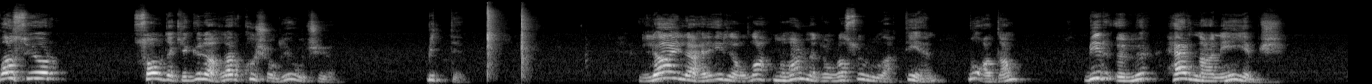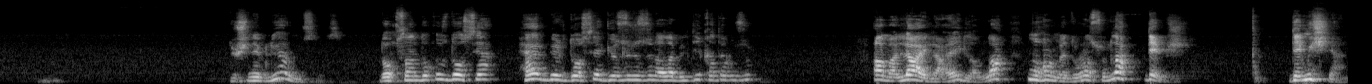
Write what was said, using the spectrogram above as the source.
basıyor, soldaki günahlar kuş oluyor, uçuyor. Bitti. La ilahe illallah Muhammedun Resulullah diyen bu adam bir ömür her naneyi yemiş. Düşünebiliyor musunuz? 99 dosya, her bir dosya gözünüzün alabildiği kadar uzun. Ama la ilahe illallah Muhammedun Resulullah demiş. Demiş yani.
